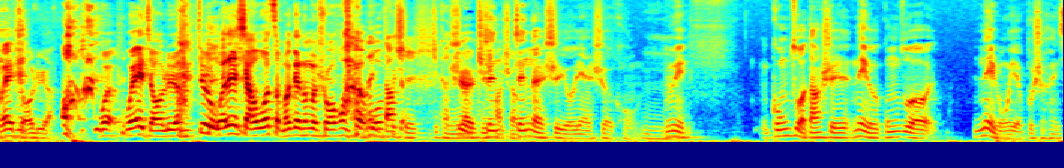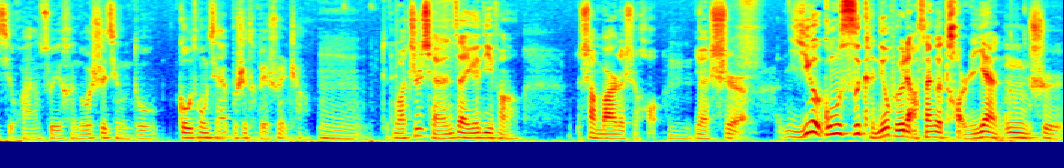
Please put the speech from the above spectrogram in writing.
我也焦虑啊，我我也焦虑啊，就是我在想我怎么跟他们说话。我当时可能是真真的是有点社恐，因为工作当时那个工作内容也不是很喜欢，所以很多事情都沟通起来不是特别顺畅。嗯，我之前在一个地方，上班的时候，嗯也是，你一个公司肯定会有两三个讨人厌的。嗯是，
